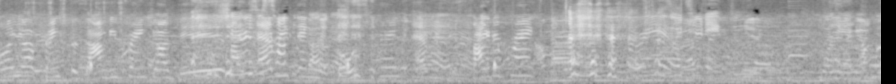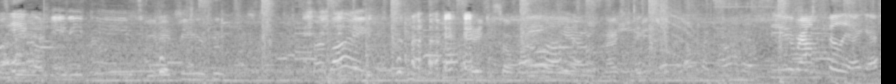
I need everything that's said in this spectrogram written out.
all y'all pranks, the zombie prank y'all did, like just everything, the about ghost prank, everything, the spider prank. How are you? What's your name? Diego. Thank you so much. Nice to meet you. See you around Philly, I guess.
